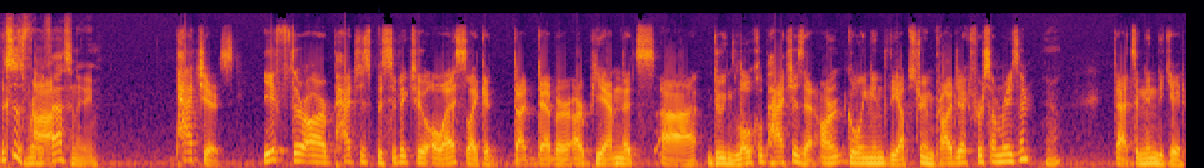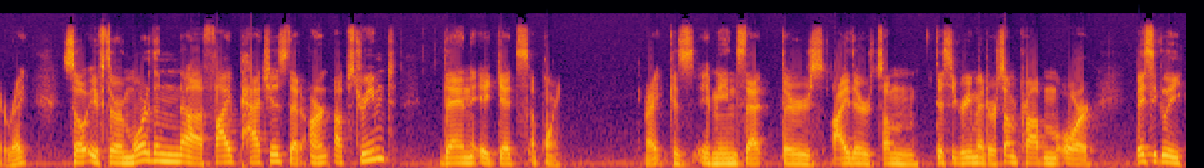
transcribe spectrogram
This is really Uh, fascinating. patches. If there are patches specific to OS, like a .deb or RPM, that's uh, doing local patches that aren't going into the upstream project for some reason, Yeah. That's an indicator, right? So if there are more than uh, five patches that aren't upstreamed, then it gets a point, right? Because it means that there's either some disagreement or some problem, or basically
